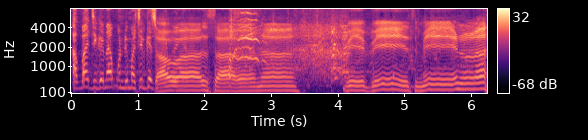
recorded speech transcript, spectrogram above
Abah juga napun di masjid guys Tawasalna bi bismillah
